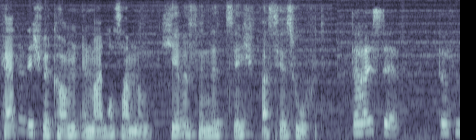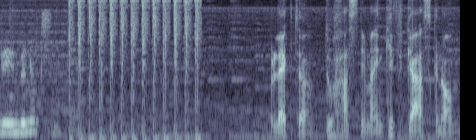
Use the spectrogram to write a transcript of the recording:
Herzlich willkommen in meiner Sammlung. Hier befindet sich, was ihr sucht. Da ist er. Dürfen wir ihn benutzen? Collector, du hast mir mein Giftgas genommen.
